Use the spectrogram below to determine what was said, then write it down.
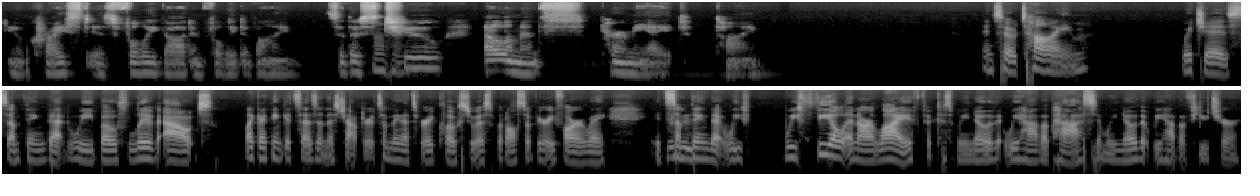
You know, Christ is fully God and fully divine. So those mm-hmm. two elements permeate time. And so, time, which is something that we both live out, like I think it says in this chapter, it's something that's very close to us, but also very far away. It's mm-hmm. something that we we feel in our life because we know that we have a past and we know that we have a future.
